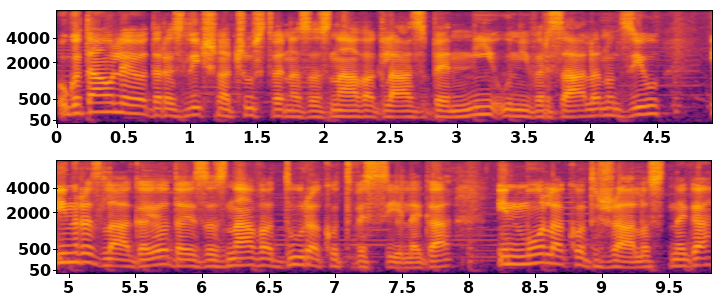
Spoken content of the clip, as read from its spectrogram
Ugotavljajo, da različna čustvena zaznava glasbe ni univerzalen odziv in razlagajo, da je zaznava dura kot veselega in mola kot žalostnega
